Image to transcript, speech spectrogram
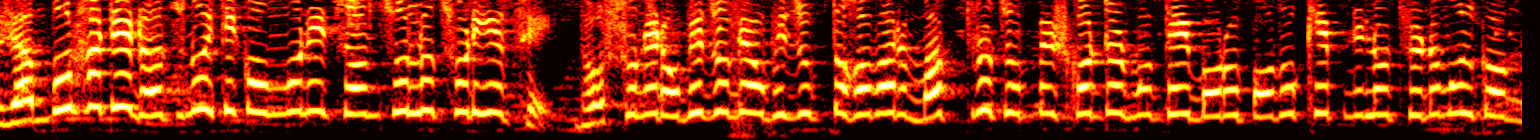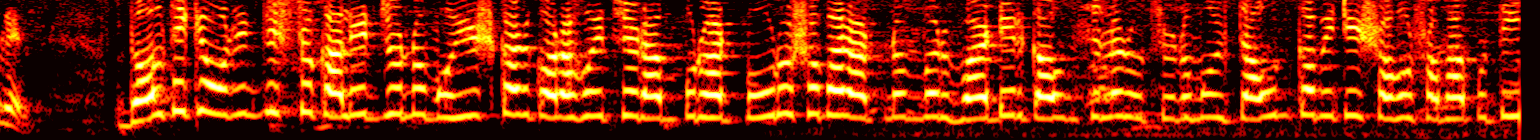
রামপুরহাটে রাজনৈতিক অঙ্গনে চাঞ্চল্য ছড়িয়েছে। ধর্ষণের অভিযোগে অভিযুক্ত হওয়ার মাত্র চব্বিশ ঘণ্টার মধ্যেই বড় পদক্ষেপ নিল তৃণমূল কংগ্রেস। দল থেকে অনির্দিষ্টকালের জন্য বহিষ্কার করা হয়েছে রামপুরহাট পৌরসভার আট নম্বর ওয়ার্ডের কাউন্সিলর ও তৃণমূল টাউন কমিটির সহ সভাপতি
